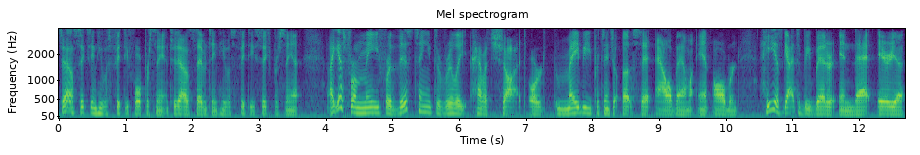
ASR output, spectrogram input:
2016 he was 54%, in 2017 he was 56%. I guess for me, for this team to really have a shot or maybe potential upset Alabama and Auburn, he has got to be better in that area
